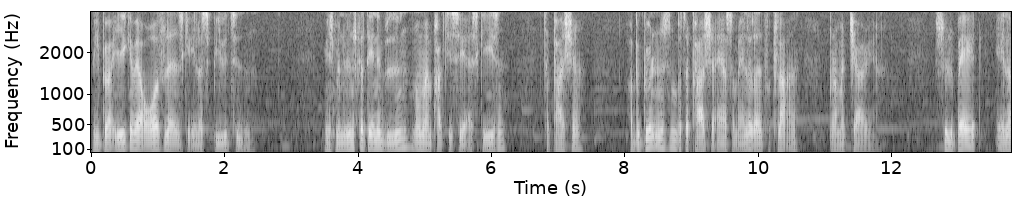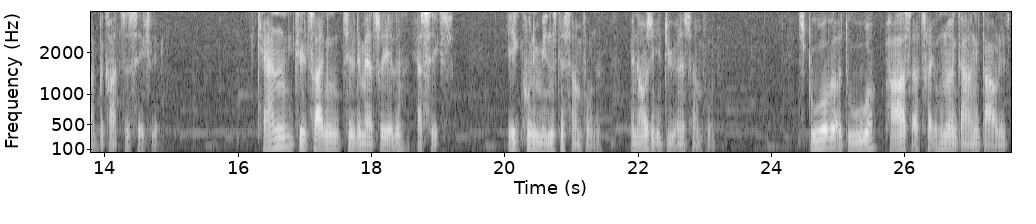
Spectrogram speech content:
Vi bør ikke være overfladiske eller spilde tiden. Hvis man ønsker denne viden, må man praktisere askese, tapasya, og begyndelsen på tapasya er som allerede forklaret brahmacharya, celibat eller begrænset sexliv. Kernen i tiltrækningen til det materielle er sex. Ikke kun i menneskesamfundet, men også i dyrenes samfund. Spurve og duer parer sig 300 gange dagligt,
